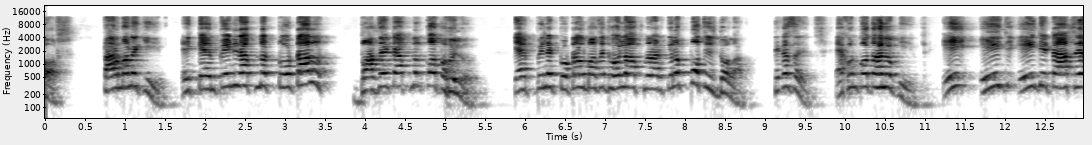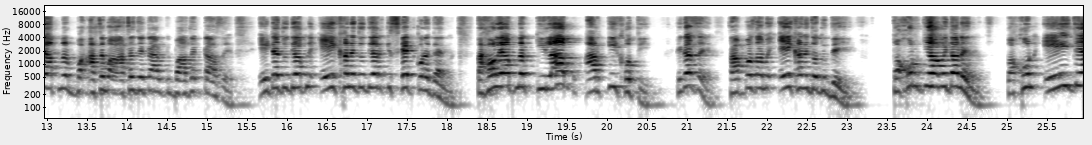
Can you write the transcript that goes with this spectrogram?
দশ। তার মানে কি? এই ক্যাম্পেইনের আপনার টোটাল বাজেট আপনার কত হইল? ক্যাম্পেইনের টোটাল বাজেট হইল আপনার আর কি কিলো পঁচিশ ডলার ঠিক আছে? এখন কত হলো কি? এই এই যে, এই যেটা আছে আপনার আছে আছে যেটা আর কি বাজেটটা আছে, এইটা যদি আপনি এইখানে যদি আর কি সেট করে দেন, তাহলে আপনার কি লাভ আর কি ক্ষতি? ঠিক আছে? সাপোজ আমি এইখানে যদি দেই, তখন কি হবে জানেন? তখন এই যে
